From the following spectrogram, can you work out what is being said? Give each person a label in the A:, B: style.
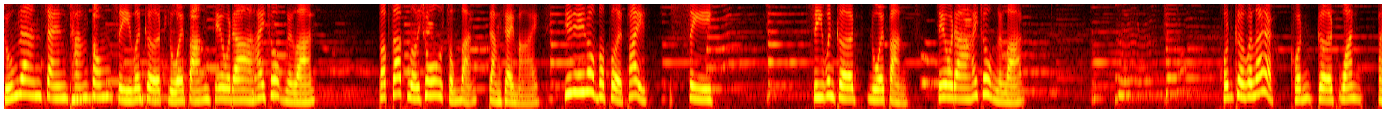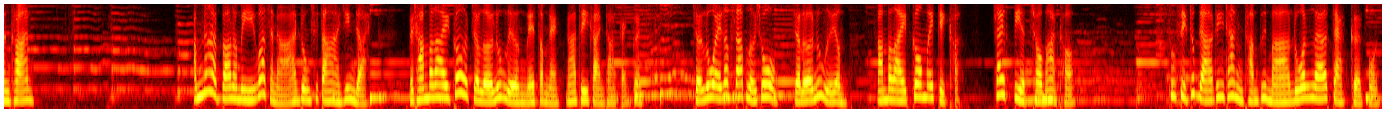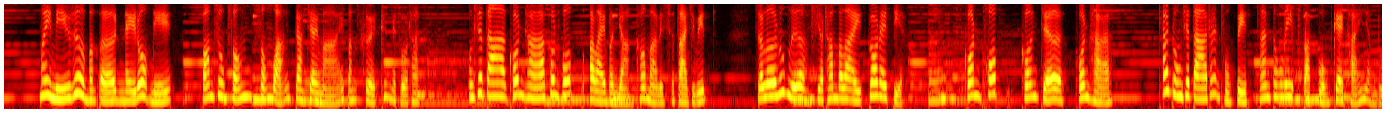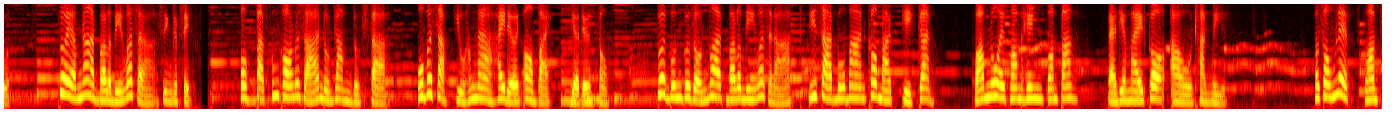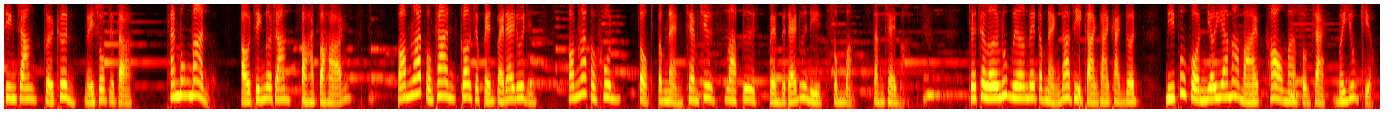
A: ถุงแดงแสงทางตรงสี่วันเกิดรวยปังเทวดาให้โชคเงินล้านรับทรัพย์รวยโชคสมหวังดังใจหมายทีนี้เรามาเปิดไพ่สี่สี่วันเกิดรวยปัง เทวดาให้โชคเงินล้าน คนเกิดวันแรก คนเกิดวันอังคารอำนาจบารมีวาสนาดวงชะตายิ่งใหญ่ไปทำอะไรก็เจริญรุ่งเรืองในตำแหน่งหน้าที่การงานการเงินจะรวยรับทรัพย์รวยโชคเจริญรุ่งเรือง ทำอะไรก็ไม่ติดขัดได้เปรียบชาวบ้านเขาทุกสิ่งทุกอย่างที่ท่านทำขึ้นมาล้วนแล้วแต่เกิดผล ไม่มีเรื่องบังเอิญในโลกนี้ ความสุขสมสมหวังดังใจหมายบังเกิดขึ้นในตัวท่านดวงชะตาค้นหาค้นพบอะไรบางอย่างเข้ามาในชะตาชีวิตเจริญรุ่งเรืองจะทำอะไรก็ได้เปรียบค้นพบค้นเจอค้นหา ถ้าดวงชะตาท่านถูกปิด ท่านต้องรีบปรับปรุงแก้ไขอย่างด่วนด้วยอำนาจบารมีวาสนาสิ่งศักดิ์สิทธิ์ ปกปักคุ้มครองรักษาดวงดำดวงตาอุปสรรคอยู่ข้างหน้าให้เดินอ้อมไป อย่าเดินตรงด้วยบุญกุศลวาบารมีวาสนาวิสาจบูมานเข้ามากีดกันความรวยความเฮงความปัง แต่ยังไงก็เอาทันไม่อยู่ผสมเร็จความจริงจังเกิดขึ้นในโชคชะตา ท่านมุ่งมั่น เอาจริงเอาจังประหัตประหารความลาภของท่านก็จะเป็นไปได้ด้วยดีความรักของคุณตกตำแหน่งแชมป์ชื่อลาบลื่นเป็นไปได้ด้วยดี สมหวังตั้งใจมา จะเจริญรุ่งเรืองในตำแหน่งหน้าที่การงานการเงิน มีผู้คนเยอะแยะมากมายเข้ามาสนใจมายุ่งเกี่ยว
